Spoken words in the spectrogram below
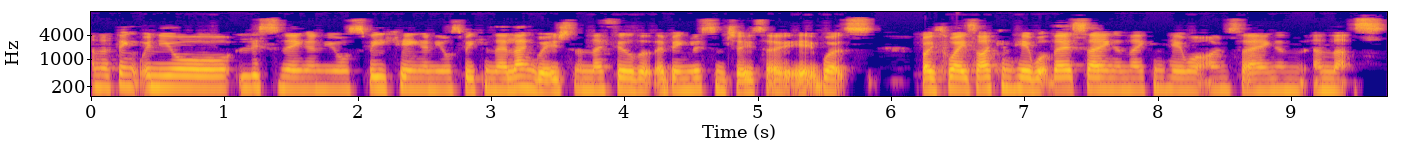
And I think when you're listening and you're speaking and you're speaking their language, then they feel that they're being listened to. So it works both ways. I can hear what they're saying and they can hear what I'm saying. And, and that's,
